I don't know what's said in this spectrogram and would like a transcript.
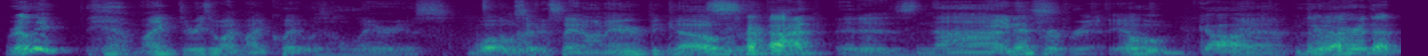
Really? Yeah, Mike. The reason why Mike quit was hilarious. What I'm was not gonna it? say it on air because Was it bad. it is not Heinous? appropriate. Yeah. Oh God. Yeah. dude. I Um, heard that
